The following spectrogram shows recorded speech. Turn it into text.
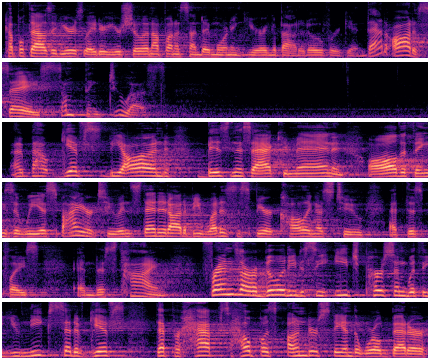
A couple thousand years later, you're showing up on a Sunday morning hearing about it over again. That ought to say something to us about gifts beyond business acumen and all the things that we aspire to. Instead, it ought to be what is the Spirit calling us to at this place and this time? Friends, our ability to see each person with a unique set of gifts that perhaps help us understand the world better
